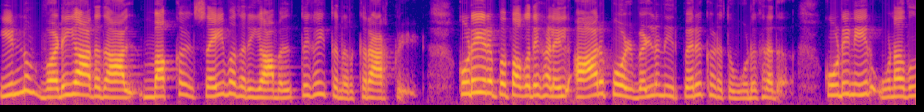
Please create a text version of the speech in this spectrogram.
இன்னும் வடியாததால் மக்கள் செய்வதறியாமல் திகைத்து நிற்கிறார்கள். குடியிருப்பு பகுதிகளில் ஆறு போல் வெள்ள நீர் பெருக்கெடுத்து ஓடுகிறது. குடிநீர் உணவு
